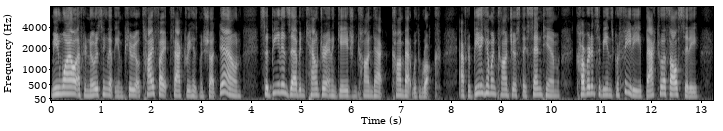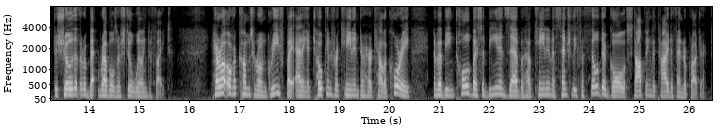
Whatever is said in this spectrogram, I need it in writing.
Meanwhile, after noticing that the Imperial TIE factory has been shut down, Sabine and Zeb encounter and engage in contact, combat with Rook. After beating him unconscious, they send him, covered in Sabine's graffiti, back to Lothal City to show that the rebe- rebels are still willing to fight. Hera overcomes her own grief by adding a token for Kanan to her Kalikori, and by being told by Sabine and Zeb of how Kanan essentially fulfilled their goal of stopping the TIE Defender project.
